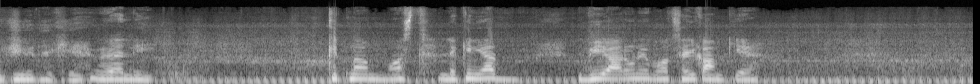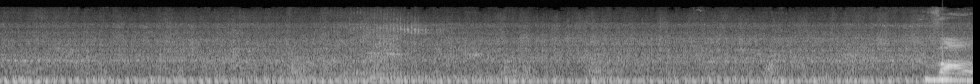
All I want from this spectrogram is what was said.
ये देखिए वैली कितना मस्त, लेकिन यार बी ने बहुत सही काम किया है वाह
